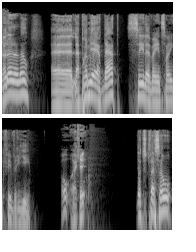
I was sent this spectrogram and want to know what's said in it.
Non, non, non, non. Euh, la première date, c'est le 25 février. Oh, ok. Fait De toute façon,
